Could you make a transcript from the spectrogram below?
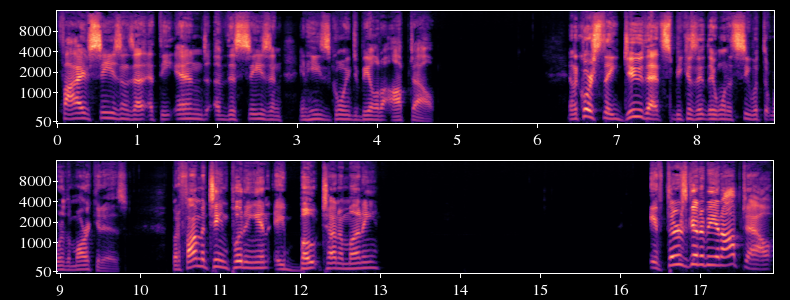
five seasons at, at the end of this season, and he's going to be able to opt out. And of course, they do that because they, they want to see what the, where the market is. But if I'm a team putting in a boat ton of money, if there's going to be an opt out,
